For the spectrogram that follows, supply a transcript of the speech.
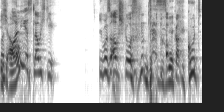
Und Ich auch. Olli ist, glaube ich, die. Ich muss aufstoßen. Das ist Oh mir, Gott. gut.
